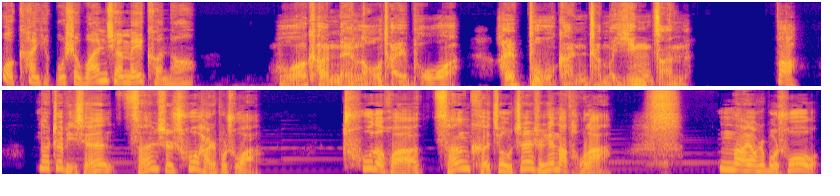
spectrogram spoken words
我看也不是完全没可能。我看那老太婆还不敢这么阴咱们。爸，那这笔钱咱是出还是不出啊？出的话，咱可就真是冤大头了。那要是不出，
